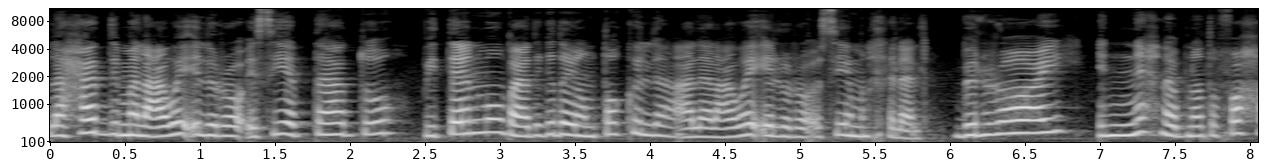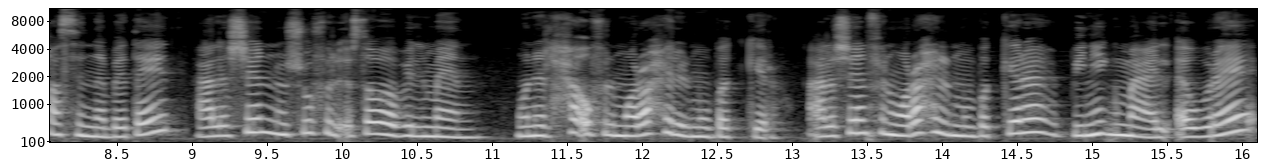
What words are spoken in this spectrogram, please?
لحد ما العوائل الرئيسية بتاعته بتنمو بعد كده ينتقل على العوائل الرئيسية من خلالها. بنراعي إن إحنا بنتفحص النباتات علشان نشوف الإصابة بالمان ونلحقه في المراحل المبكرة. علشان في المراحل المبكرة بنجمع الأوراق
